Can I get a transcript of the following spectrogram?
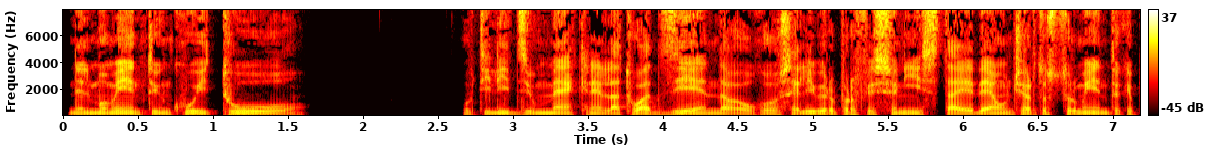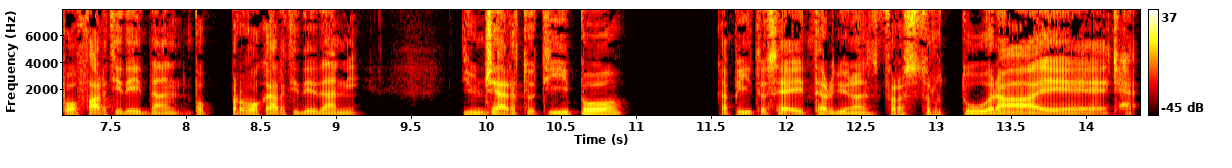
nel momento in cui tu utilizzi un Mac nella tua azienda o sei libero professionista ed è un certo strumento che può, farti dei danni, può provocarti dei danni di un certo tipo, capito? Sei all'interno di un'infrastruttura e cioè,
